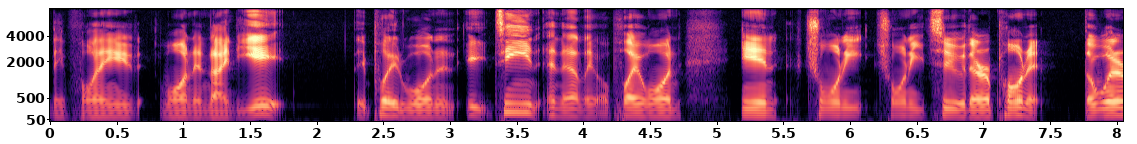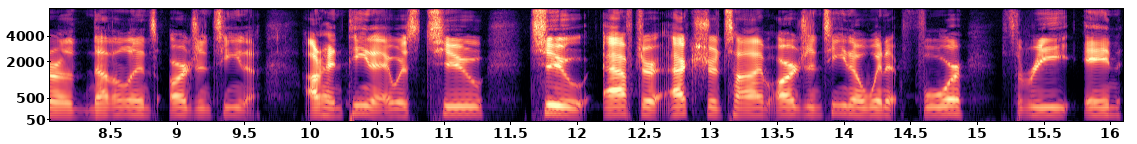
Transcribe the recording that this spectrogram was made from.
They played one in 98, they played one in 18, and now they will play one in 2022. Their opponent, the winner of the Netherlands, Argentina. Argentina, it was 2 2 after extra time. Argentina win it 4 3 in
